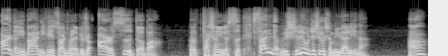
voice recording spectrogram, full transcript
二等于八，你可以算出来，比如说二四得八，呃，它乘以个四。三等于十六，这是个什么原理呢？啊，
